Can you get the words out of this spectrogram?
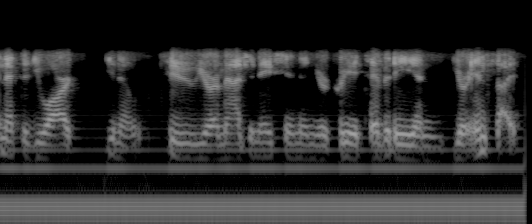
connected you are, you know, to your imagination and your creativity and your insights.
